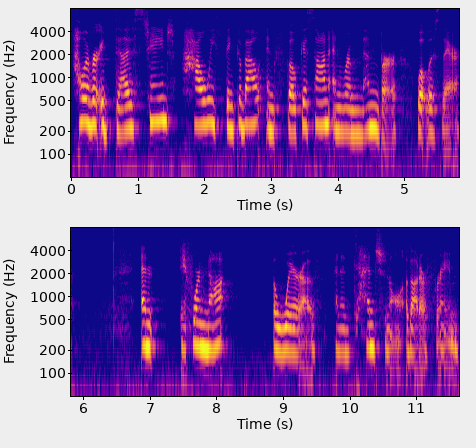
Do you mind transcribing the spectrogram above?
However, it does change how we think about and focus on and remember what was there. And if we're not aware of and intentional about our frame,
